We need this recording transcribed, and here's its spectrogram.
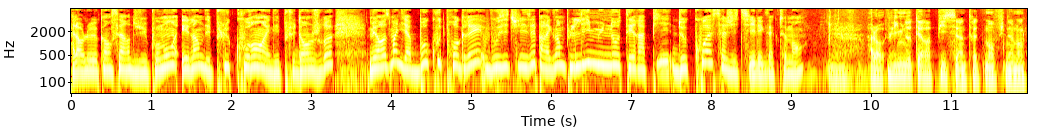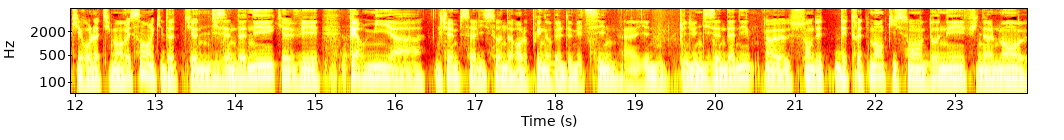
Alors le cancer du poumon est l'un des plus courants et des plus dangereux, mais heureusement il y a beaucoup de progrès. Vous utilisez par exemple l'immunothérapie. De quoi s'agit-il exactement? Alors l'immunothérapie, c'est un traitement finalement qui est relativement récent, hein, qui date d'il y a une dizaine d'années, qui avait permis à James Allison d'avoir le prix Nobel de médecine euh, il y a une- plus d'une dizaine d'années. Euh, ce sont des, des traitements qui sont donnés finalement euh,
